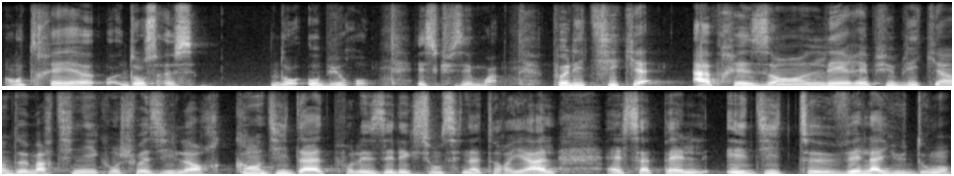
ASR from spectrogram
entrer euh, au bureau. Excusez-moi. Politique à présent, les républicains de Martinique ont choisi leur candidate pour les élections sénatoriales. Elle s'appelle Edith Velayudon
